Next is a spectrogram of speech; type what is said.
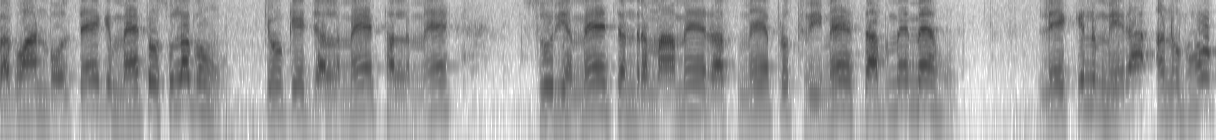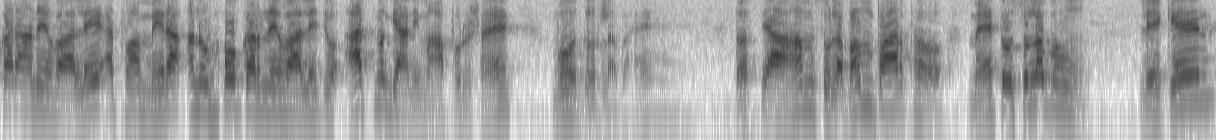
भगवान बोलते हैं कि मैं तो सुलभ हूँ, क्योंकि जल में, थल में, सूर्य में, चंद्रमा में, रस में, पृथ्वी में, सब में मैं हूँ। लेकिन मेरा अनुभव कराने वाले अथवा मेरा अनुभव करने वाले जो आत्मज्ञानी महापुरुष हैं, वो दुर्लभ है। तस्या हम सुलभम पार्थ, मैं तो सुलभ हूँ। लेकिन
